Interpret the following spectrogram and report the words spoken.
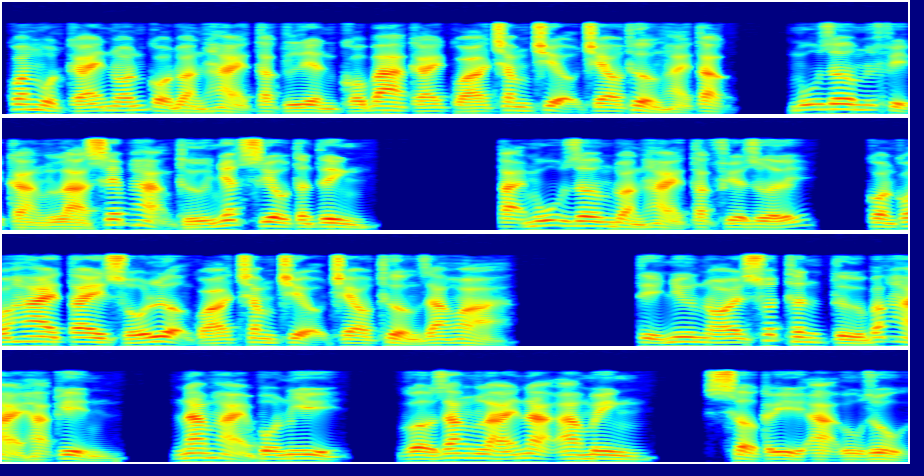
Qua một cái nón cỏ đoàn hải tặc liền có ba cái quá trăm triệu treo thưởng hải tặc, mũ rơm phỉ càng là xếp hạng thứ nhất siêu tân tinh. Tại mũ rơm đoàn hải tặc phía dưới, còn có hai tay số lượng quá trăm triệu treo thưởng ra hỏa. Tỷ như nói xuất thân từ Bắc Hải Hạ Kỷ, Nam Hải Pony, gờ răng lái nạ A Minh, sở kỳ ạ ủ rủ.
